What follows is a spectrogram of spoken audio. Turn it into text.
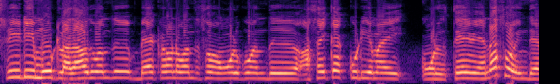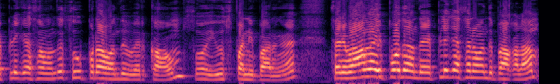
த்ரீ டி மூட்டில் அதாவது வந்து பேக்ரவுண்டு வந்து ஸோ உங்களுக்கு வந்து அசைக்கக்கூடிய மாதிரி உங்களுக்கு தேவையான ஸோ இந்த அப்ளிகேஷன் வந்து சூப்பராக வந்து ஒர்க் ஆகும். ஸோ யூஸ் பண்ணி பாருங்கள் சரி வாங்க இப்போது அந்த அப்ளிகேஷனை வந்து பார்க்கலாம்.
